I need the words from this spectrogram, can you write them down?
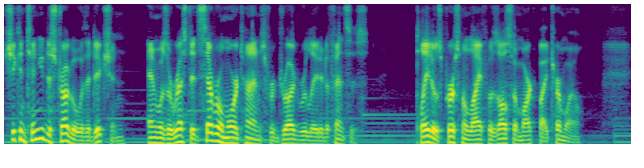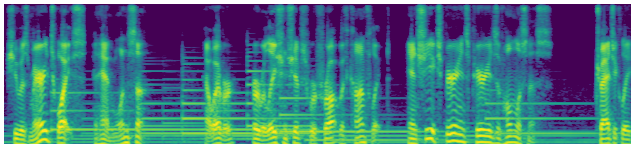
she continued to struggle with addiction and was arrested several more times for drug related offenses. Plato's personal life was also marked by turmoil. She was married twice and had one son. However, her relationships were fraught with conflict, and she experienced periods of homelessness. Tragically,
